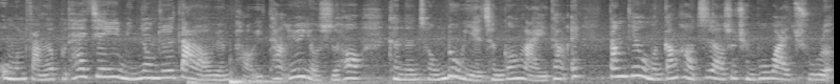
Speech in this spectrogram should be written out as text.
我们反而不太建议民众就是大老远跑一趟，因为有时候可能从路野成功来一趟，哎，当天我们刚好治疗师全部外出了，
